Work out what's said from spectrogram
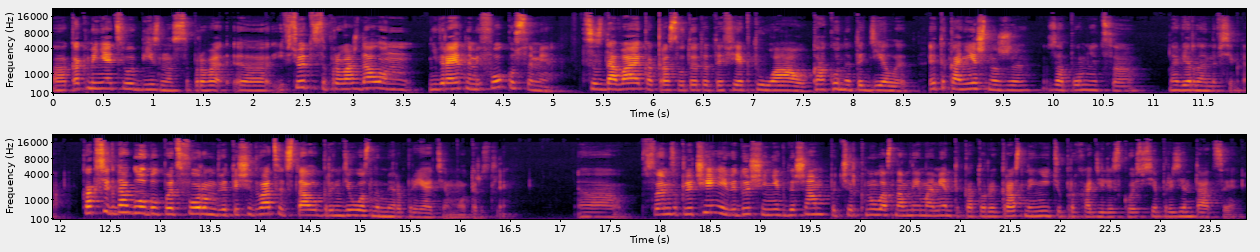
А, как менять свой бизнес. Э, и все это сопровождал он невероятными фокусами, создавая как раз вот этот эффект «Вау!», как он это делает. Это, конечно же, запомнится, наверное, навсегда. Как всегда, Global Pets Forum 2020 стал грандиозным мероприятием отрасли. А, в своем заключении ведущий Ник Дешам подчеркнул основные моменты, которые красной нитью проходили сквозь все презентации.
